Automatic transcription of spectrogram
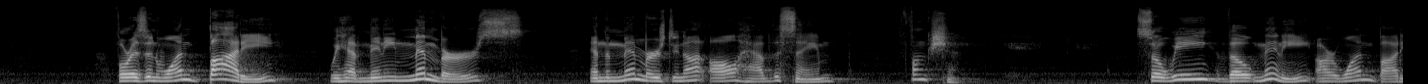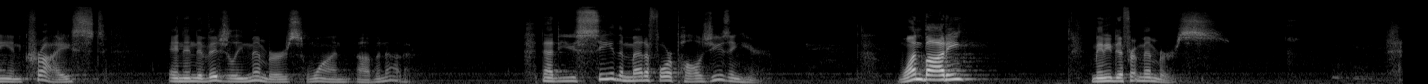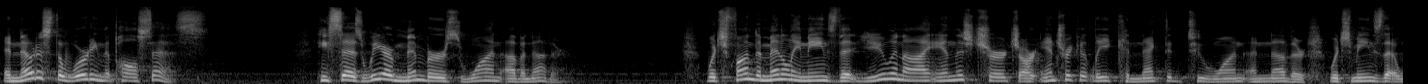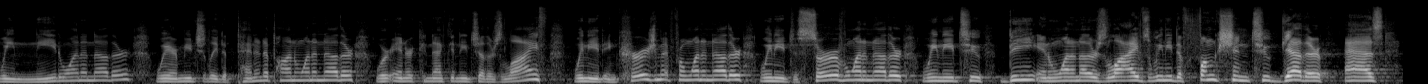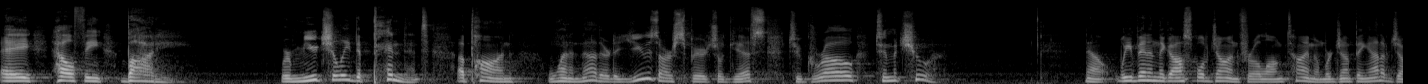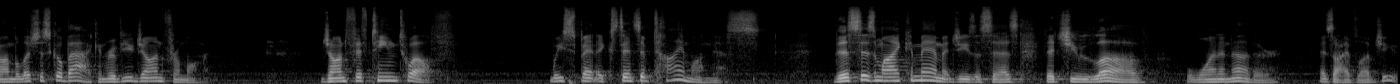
For as in one body we have many members, and the members do not all have the same function. So we, though many, are one body in Christ and individually members one of another. Now, do you see the metaphor Paul's using here? One body, many different members. And notice the wording that Paul says. He says, We are members one of another which fundamentally means that you and I in this church are intricately connected to one another, which means that we need one another. We are mutually dependent upon one another. We're interconnected in each other's life. We need encouragement from one another. We need to serve one another. We need to be in one another's lives. We need to function together as a healthy body. We're mutually dependent upon one another to use our spiritual gifts to grow, to mature. Now, we've been in the Gospel of John for a long time and we're jumping out of John, but let's just go back and review John for a moment. John 15, 12. We spent extensive time on this. This is my commandment, Jesus says, that you love one another as I've loved you.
